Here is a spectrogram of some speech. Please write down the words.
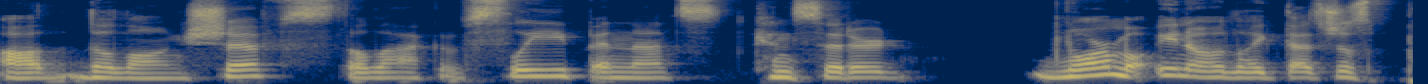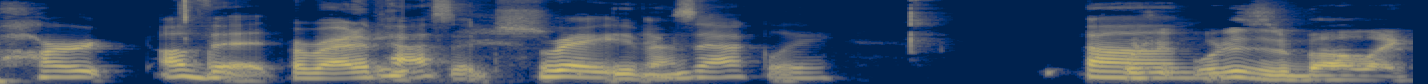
Uh, the long shifts, the lack of sleep, and that's considered normal. You know, like that's just part of it. a rite of Y- passage, Right. Even. Exactly. What is, Um, what is it about like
